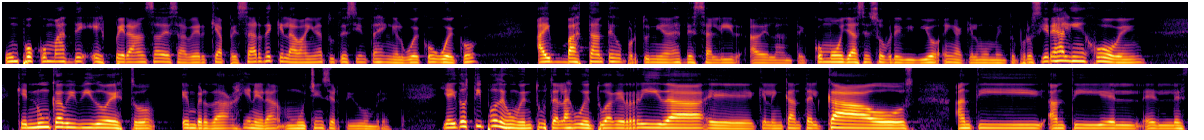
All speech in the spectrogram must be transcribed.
un poco más de esperanza de saber que a pesar de que la vaina tú te sientas en el hueco hueco, hay bastantes oportunidades de salir adelante, como ya se sobrevivió en aquel momento. Pero si eres alguien joven que nunca ha vivido esto, en verdad genera mucha incertidumbre. Y hay dos tipos de juventud. Está la juventud aguerrida, eh, que le encanta el caos, anti, anti el,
